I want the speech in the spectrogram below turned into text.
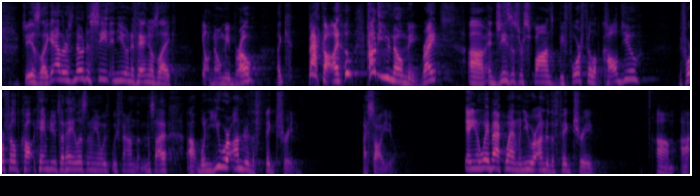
Jesus is like, Yeah, there's no deceit in you. And Nathaniel's like, You don't know me, bro. Like, back off. Like, who, how do you know me, right? Um, and Jesus responds, Before Philip called you, before Philip came to you and said, Hey, listen, you know, we, we found the Messiah, uh, when you were under the fig tree, I saw you. Yeah, you know, way back when, when you were under the fig tree, um, I,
